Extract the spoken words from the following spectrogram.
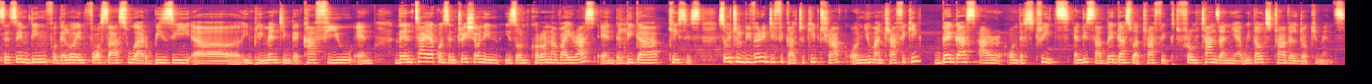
It's the same thing for the law enforcers who are busy uh, implementing the curfew, and the entire concentration in, is on coronavirus and the bigger cases. So it will be very difficult to keep track on human trafficking. Beggars are on the streets, and these are beggars who are trafficked from Tanzania without travel documents.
